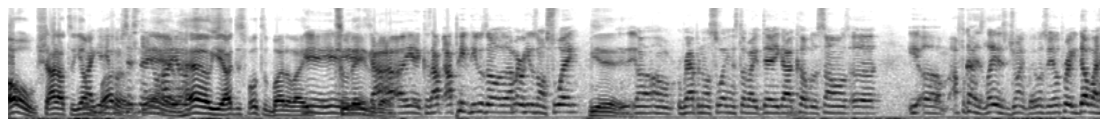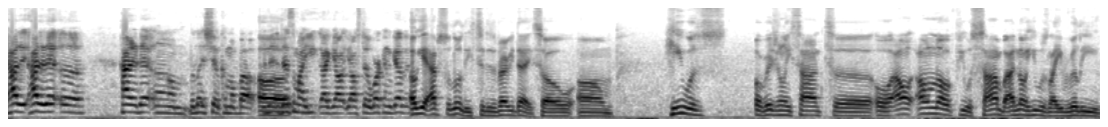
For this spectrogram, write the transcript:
Oh, shout out to Young Like, yeah, from Butter. Cincinnati, Damn, Ohio? hell yeah! I just spoke to Butter like yeah, yeah, two days ago. I, I, yeah, cause I, I peeped. He was on. I remember he was on Sway. yeah. uh, um, rapping on Sway and stuff like that. He got a couple of songs. Uh, he, um, I forgot his latest joint, but it was it was pretty dope. Like how did how did that uh how did that um relationship come about? And Uh, that's somebody you, like y'all y'all still working together. Oh yeah, absolutely. To this very day. So um, he was originally signed to, or I don't, I don't know if he was signed, but I know he was like really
